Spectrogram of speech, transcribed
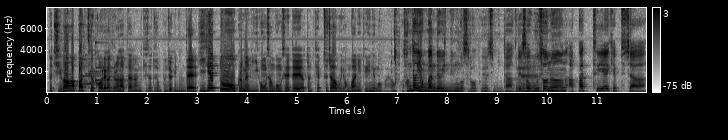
또 지방 아파트 거래가 늘어났다는 기사도 좀 본 적이 있는데 이게 또 그러면 2030 세대의 어떤 갭 투자하고 연관이 돼 있는 건가요? 상당히 연관되어 있는 것으로 보여집니다. 그래서 네. 우선은 아파트의 갭 투자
